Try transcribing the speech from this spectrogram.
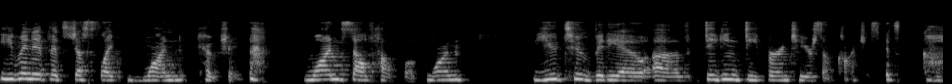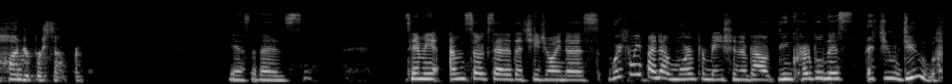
even if it's just like one coaching one self-help book one YouTube video of digging deeper into your subconscious. It's 100% worth it. Yes, it is. Tammy, I'm so excited that you joined us. Where can we find out more information about the incredibleness that you do?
